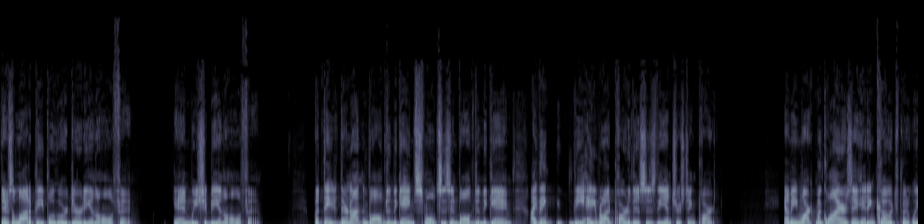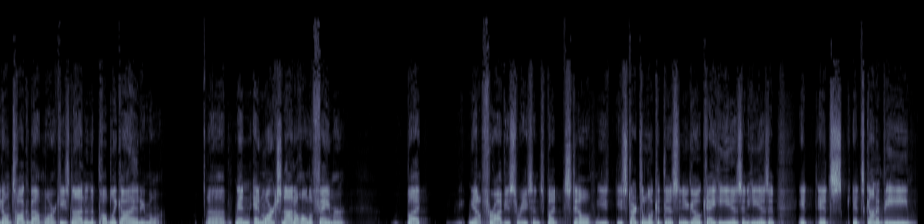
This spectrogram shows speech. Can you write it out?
There's a lot of people who are dirty in the Hall of Fame, and we should be in the Hall of Fame. But they they're not involved in the game. Smoltz is involved in the game. I think the A Rod part of this is the interesting part. I mean, Mark McGwire's a hitting coach, but we don't talk about Mark. He's not in the public eye anymore. Uh, and and Mark's not a Hall of Famer, but you know for obvious reasons. But still, you you start to look at this and you go, okay, he is and he isn't. It it's it's going to be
